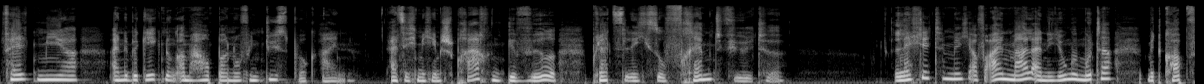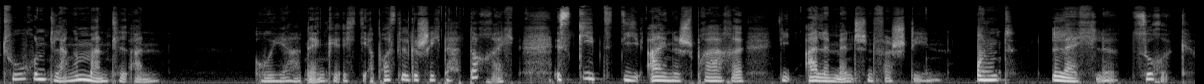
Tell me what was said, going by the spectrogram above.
fällt mir eine Begegnung am Hauptbahnhof in Duisburg ein, als ich mich im Sprachengewirr plötzlich so fremd fühlte. Lächelte mich auf einmal eine junge Mutter mit Kopftuch und langem Mantel an. Oh ja, denke ich, die Apostelgeschichte hat doch recht. Es gibt die eine Sprache, die alle Menschen verstehen. Und lächle zurück.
